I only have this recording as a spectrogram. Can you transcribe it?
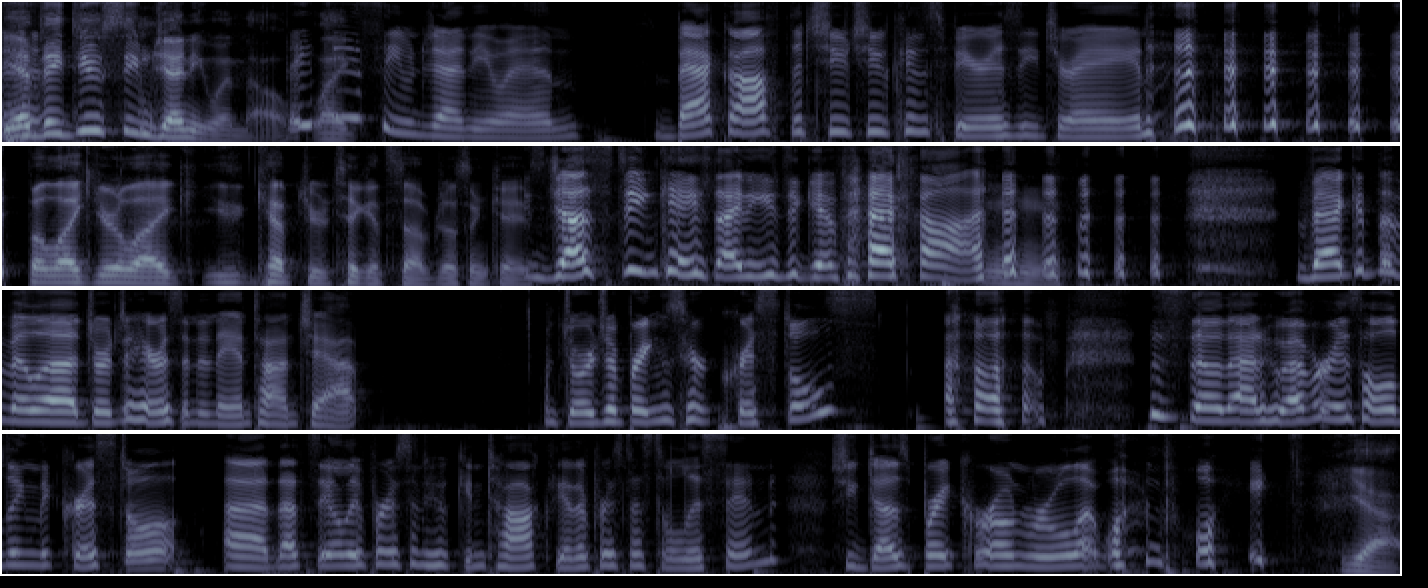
Yeah, they do seem genuine though. They like do seem genuine. back off the choo choo conspiracy train. But like you're like you kept your ticket stub just in case. Just in case I need to get back on. Mhm. back at the villa, Georgia Harrison and Anton chat. Georgia brings her crystals. Um, so that whoever is holding the crystal, uh, that's the only person who can talk. The other person has to listen. She does break her own rule at one point. Yeah.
